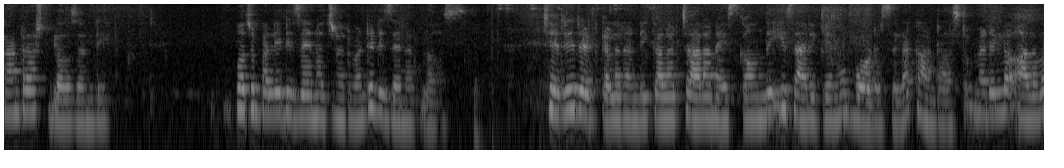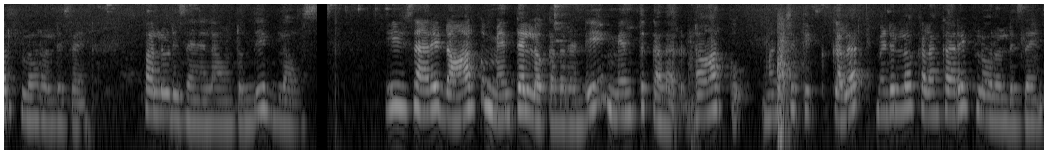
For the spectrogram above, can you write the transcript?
కాంట్రాస్ట్ బ్లౌజ్ అండి. పోచంపల్లి డిజైన్ వచ్చినటువంటి designer blouse. Cherry red colour అండి. కలర్ చాలా నైస్గా ఉంది. ఈ శారీకి ఏమో బోర్డర్స్ ఇలా కాంట్రాస్ట్ మిడిల్లో all over floral design. Pallu design ఎలా ఉంటుంది? బ్లౌజ్. ఈ శారీ డార్క్ మెంతెల్లో కలర్ అండి. మెంత్ కలర్. డార్క్ మంచి థిక్ కలర్. మిడిల్లో కలంకారీ ఫ్లోరల్ డిజైన్.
